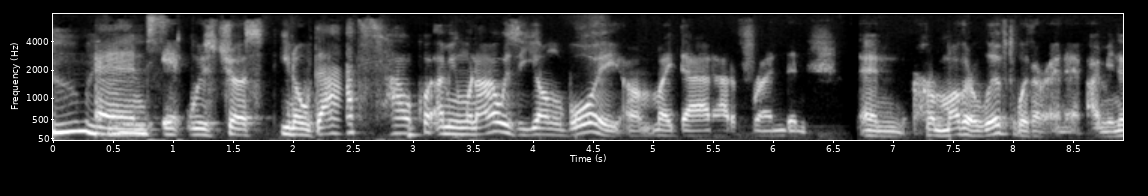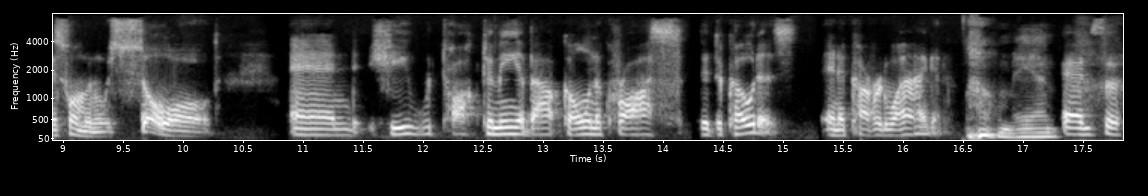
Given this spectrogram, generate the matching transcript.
Oh my And goodness. it was just, you know, that's how. I mean, when I was a young boy, um, my dad had a friend, and and her mother lived with her. And it, I mean, this woman was so old, and she would talk to me about going across the Dakotas in a covered wagon. oh, man. And so,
